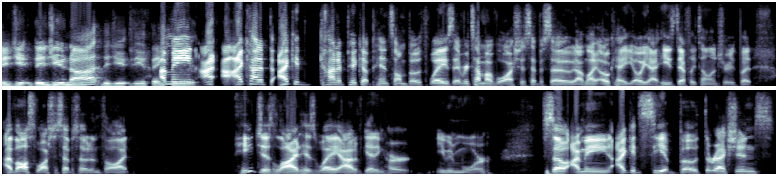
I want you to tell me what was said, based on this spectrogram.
Did you did you not? Did you do you think? I mean, I I kind of I could kind of pick up hints on both ways. Every time I've watched this episode, I'm like, okay, oh yeah, he's definitely telling the truth. But I've also watched this episode and thought he just lied his way out of getting hurt even more. So I mean, I could see it both directions,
